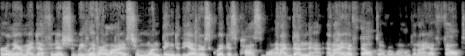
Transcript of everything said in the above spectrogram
earlier my definition we live our lives from one thing to the other as quick as possible. And I've done that. And I have felt overwhelmed and I have felt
